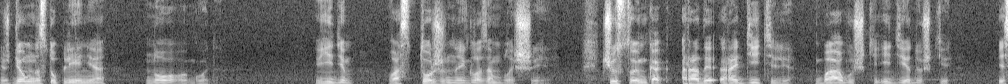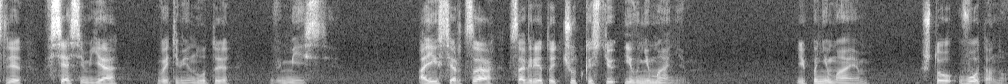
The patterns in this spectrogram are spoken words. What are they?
ждем наступления Нового года. Видим восторженные глаза малышей, чувствуем, как рады родители, бабушки и дедушки, если вся семья в эти минуты вместе. А их сердца согреты чуткостью и вниманием. И понимаем, что вот оно,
